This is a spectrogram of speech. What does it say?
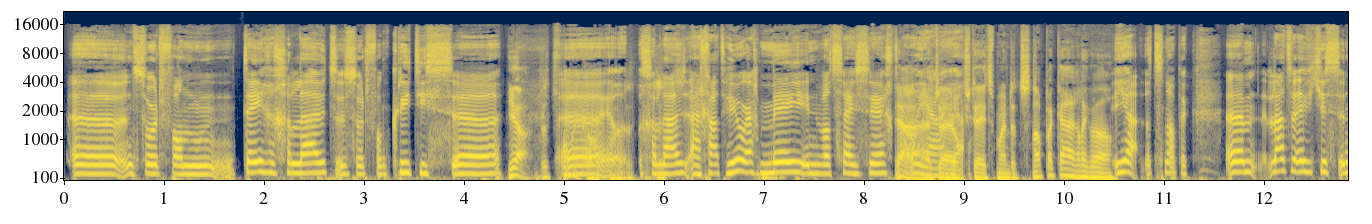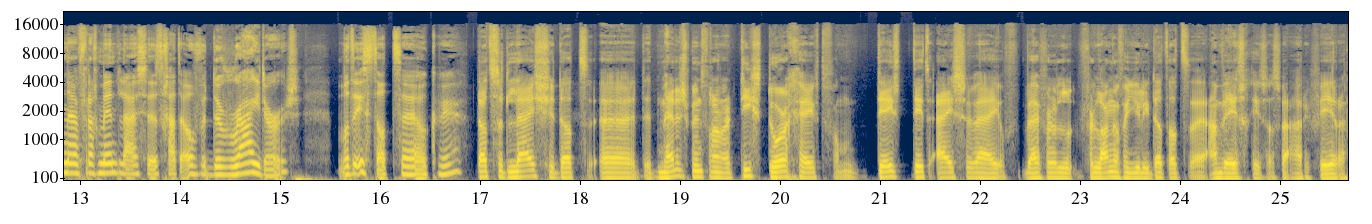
eh, een soort van tegengeluid, een soort van kritisch eh, Ja, dat vond ik ook. eh, geluid. Hij gaat heel erg mee in wat zij zegt. Ja, oh, hij ja, zei ja. ook steeds, maar dat snap ik eigenlijk wel. Ja, dat snap ik. Ehm, laten we eventjes naar een fragment luisteren. Het gaat over de riders. Wat is dat eh, ook weer? Dat is het lijstje dat eh, het management van een artiest doorgeeft... van deze, dit eisen wij, of wij ver- verlangen van jullie... dat dat eh, aanwezig is als we arriveren.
